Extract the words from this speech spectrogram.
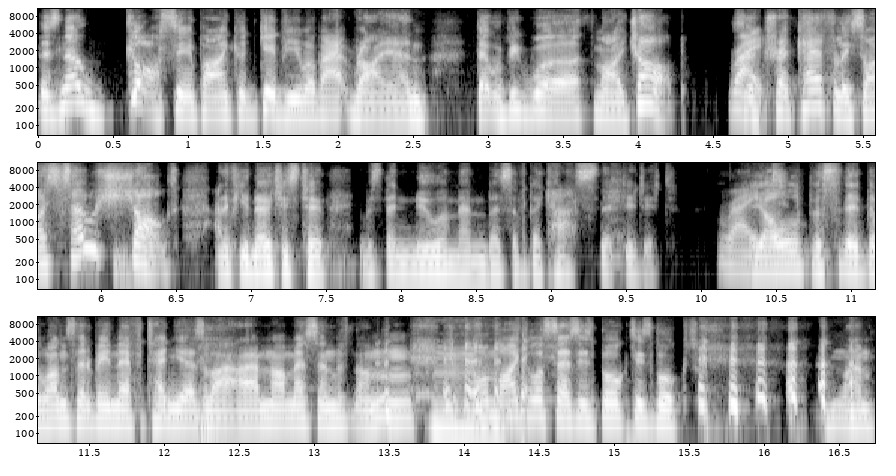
There's no gossip I could give you about Ryan that would be worth my job. Right. So tread carefully. So I was so shocked. And if you notice too, it was the newer members of the cast that did it. Right. The old, the, the ones that have been there for 10 years are like, I'm not messing with them. All Michael says is booked, is booked. I'm-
